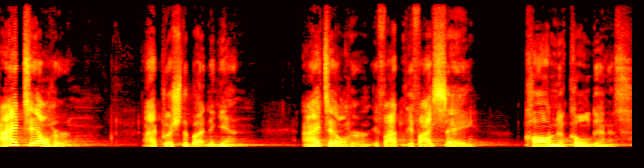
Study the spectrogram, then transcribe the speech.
I tell her, I push the button again. I tell her, if I, if I say, call Nicole Dennis,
